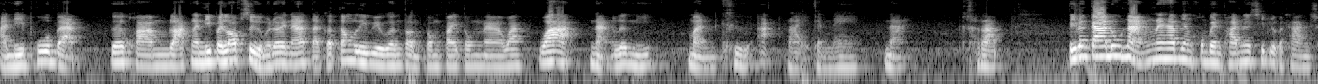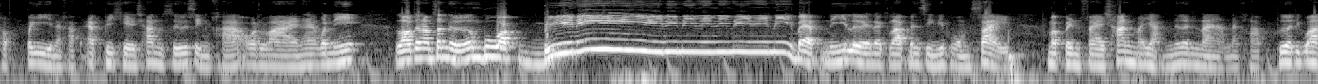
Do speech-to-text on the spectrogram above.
อันนี้พูดแบบ ด้วยความรักนะนี้ไปรอบสื่อมาด้วยนะ แต่ก็ต้องรีวิวกันตรงตรงไปตรงนาว่า ว่าหนังเรื่องนี้มันคืออะไรกันแน่นะครับตีลังกาดูหนังนะครับ ยังคงเป็นพาร์ทเนอร์ชิพอยู่กับทาง s h อ p e e นะครับ แอปพลิเคชันซื้อสินค้าออนไลน์นะฮะวันนี้เราจะนำเสนอบวกบีนี่นี่นี่นี่นี่นี่นี่นี่แบบนี้เลยนะครับ เป็นสิ่งที่ผมใส่มาเป็นแฟชั่นมาอย่างเนิ่นนานนะครับ เพื่อที่ว่า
